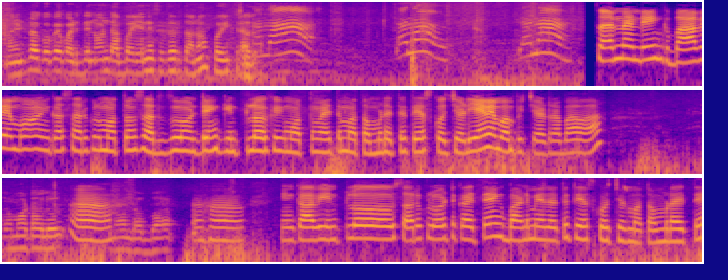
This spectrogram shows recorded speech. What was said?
మన ఇంట్లో ఉపయోగపడితే నూనె డబ్బా ఇవన్నీ చదువుతాను పోయిచ్చారు సరేనండి ఇంక బావేమో ఇంకా సరుకులు మొత్తం సర్దుతూ ఉంటే ఇంక ఇంట్లోకి మొత్తం అయితే మా తమ్ముడు అయితే తీసుకొచ్చాడు. ఏమేమి పంపించాడు రా బావా? టమాటాలు ఆ, డబ్బా. ఆహా. ఇంకా అవి ఇంట్లో సరుకులు ఒకటికైతే ఇంక బండి మీద అయితే తీసుకొచ్చాడు మా తమ్ముడు అయితే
